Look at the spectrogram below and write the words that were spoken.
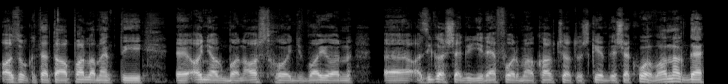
azok, tehát a parlamenti anyagban van azt, hogy vajon az igazságügyi reformmal kapcsolatos kérdések hol vannak, de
